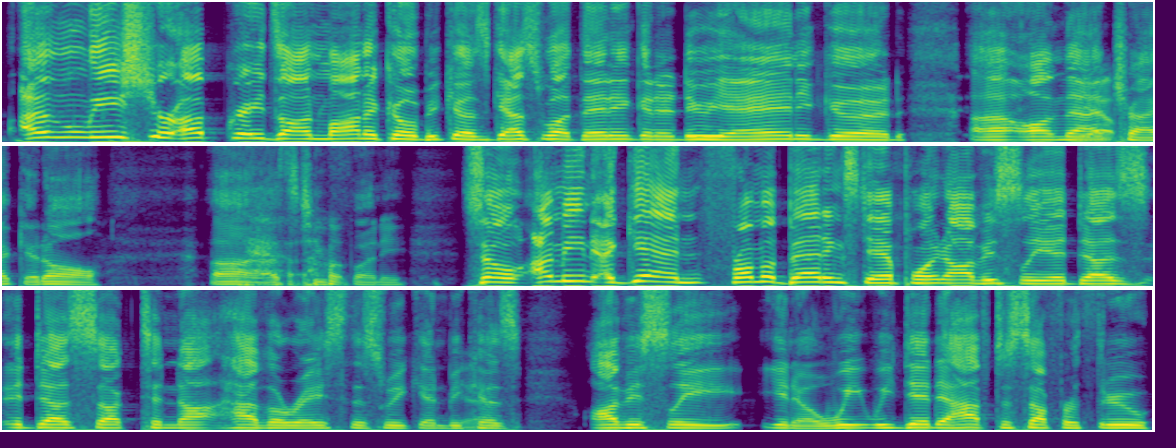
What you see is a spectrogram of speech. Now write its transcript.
unleash your upgrades on Monaco because guess what? They ain't gonna do you any good uh, on that Yep. track at all. Uh, that's too funny. So, I mean, again, from a betting standpoint, obviously, it does it does suck to not have a race this weekend because obviously, you know, we we did have to suffer through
